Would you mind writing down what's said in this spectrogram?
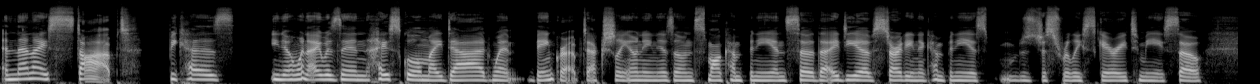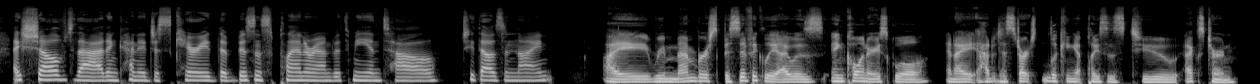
And then I stopped because, you know, when I was in high school, my dad went bankrupt, actually owning his own small company. And so the idea of starting a company is was just really scary to me. So I shelved that and kind of just carried the business plan around with me until 2009. I remember specifically, I was in culinary school and I had to start looking at places to extern.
